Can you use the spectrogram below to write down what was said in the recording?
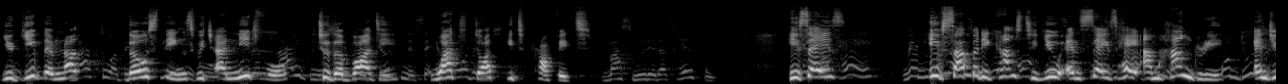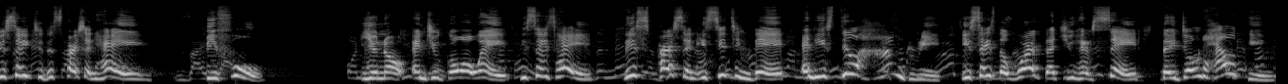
you give them not those things which are needful to the body. What doth it profit? He says, if somebody comes to you and says, Hey, I'm hungry, and you say to this person, Hey, be full, you know, and you go away. He says, Hey, this person is sitting there and he's still hungry. He says, The word that you have said, they don't help him.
